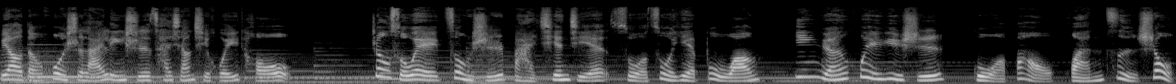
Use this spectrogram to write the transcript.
不要等祸事来临时才想起回头。正所谓“纵使百千劫，所作业不亡；因缘会遇时，果报还自受。”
